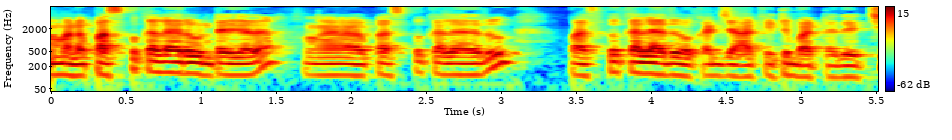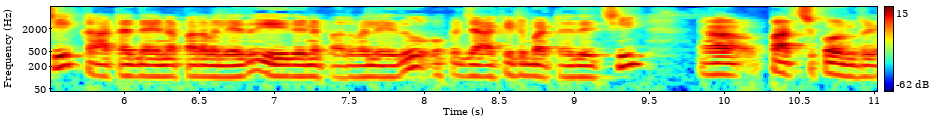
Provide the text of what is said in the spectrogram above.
మన పసుపు కలర్ ఉంటుంది కదా పసుపు కలరు పసుపు కలర్ ఒక జాకెట్ బట్ట తెచ్చి కాటన్ అయినా పర్వాలేదు ఏదైనా పర్వాలేదు ఒక జాకెట్ బట్ట తెచ్చి పరచుకోండి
